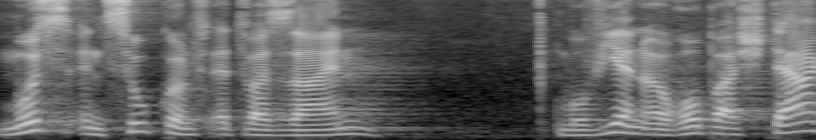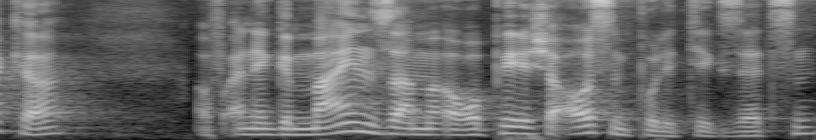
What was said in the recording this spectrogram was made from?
muss in Zukunft etwas sein, wo wir in Europa stärker auf eine gemeinsame europäische Außenpolitik setzen,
